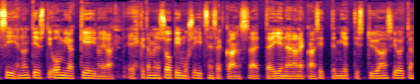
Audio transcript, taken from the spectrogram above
siihen on tietysti omia keinoja. Ehkä tämmöinen sopimus itsensä kanssa, että ei enää ainakaan sitten miettisi työasioita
